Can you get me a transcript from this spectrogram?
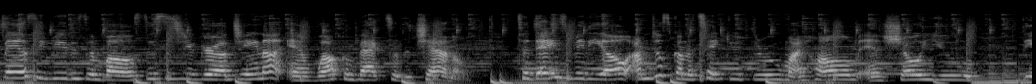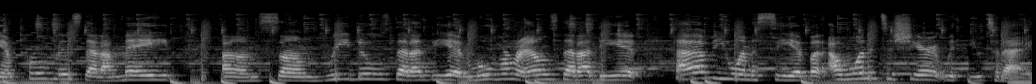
fancy beauties and bows. This is your girl Gina and welcome back to the channel. Today's video I'm just gonna take you through my home and show you the improvements that I made um, some redos that I did move arounds that I did however you want to see it but I wanted to share it with you today.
